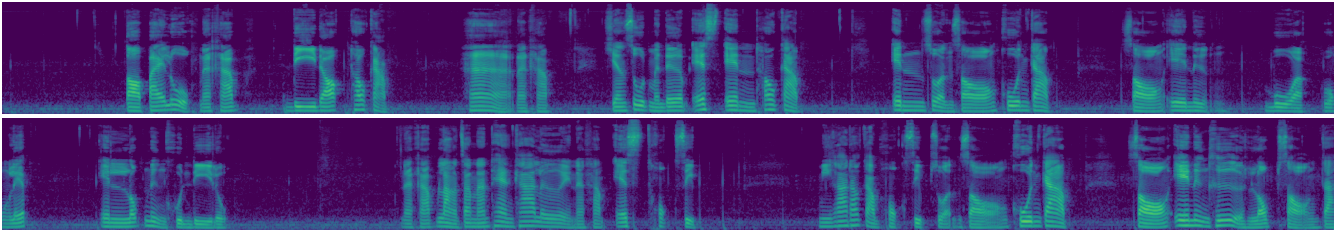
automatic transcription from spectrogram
60 ต่อไปลูกนะครับ d doc เท่ากับ 5 นะครับ เขียนสูตรเหมือนเดิม sn เท่ากับ n ส่วน 2 คูณกับ 2 a 1บวกวงเล็บ n ลบ 1 คูณ d ลูกนะครับ หลังจากนั้นแทนค่าเลยนะครับ s 60 มีค่าเท่ากับ 60 ส่วน 2 คูณกับ 2 a 1คือลบ2จ้ะ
